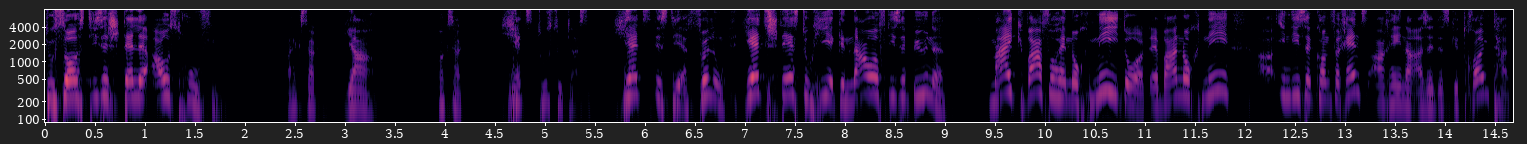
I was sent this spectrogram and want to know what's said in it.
du sollst diese Stelle ausrufen. Mike sagt, ja. Und gesagt, Jetzt tust du das. Jetzt ist die Erfüllung. Jetzt stehst du hier genau auf dieser Bühne. Mike war vorher noch nie dort. Er war noch nie äh, in dieser Konferenzarena, als er das geträumt hat.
